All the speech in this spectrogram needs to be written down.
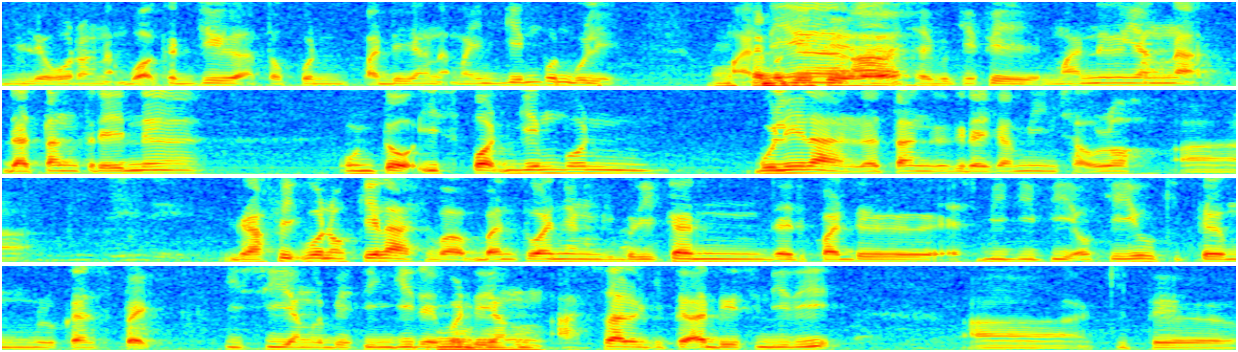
bila orang nak buat kerja ataupun pada yang nak main game pun boleh. Hmm, cyber cafe ah, eh? cyber cafe. Mana yang nak datang trainer untuk e-sport game pun boleh lah datang ke kedai kami insyaAllah. Uh, grafik pun okey lah sebab bantuan yang diberikan daripada SBGP OKU kita memerlukan spek PC yang lebih tinggi daripada Hmm, yang asal kita ada sendiri. Uh, kita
